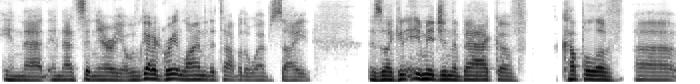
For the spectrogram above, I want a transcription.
in that in that scenario. We've got a great line at the top of the website. There's like an image in the back of a couple of uh,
